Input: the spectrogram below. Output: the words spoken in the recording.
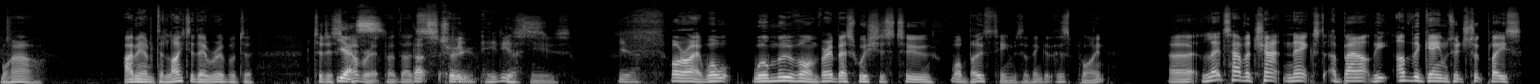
Wow. I mean, I'm delighted they were able to to discover yes, it, but that's, that's true. hideous yes. news. Yeah. All right. Well, we'll move on. Very best wishes to well both teams. I think at this point. Uh, let's have a chat next about the other games which took place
